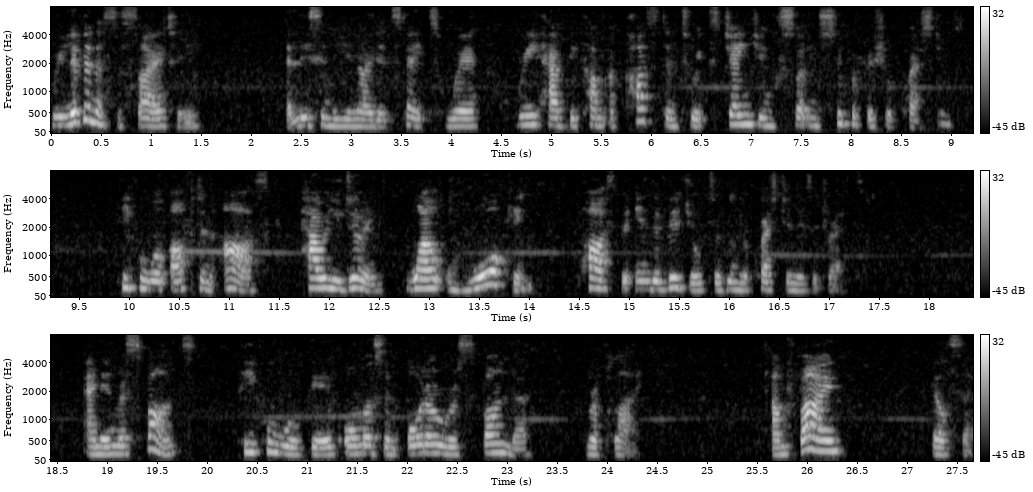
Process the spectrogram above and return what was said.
We live in a society, at least in the United States, where we have become accustomed to exchanging certain superficial questions. People will often ask, How are you doing? while walking past the individual to whom the question is addressed. And in response, people will give almost an autoresponder reply. I'm fine, they'll say.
